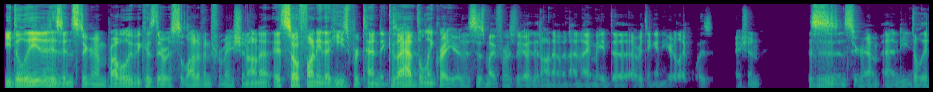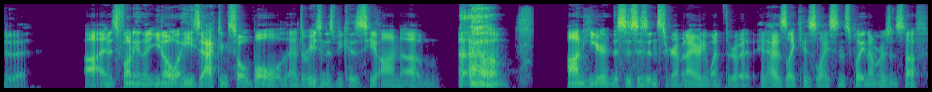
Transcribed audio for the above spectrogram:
He deleted his Instagram probably because there was a lot of information on it. It's so funny that he's pretending because I have the link right here. This is my first video I did on him, and, and I made the everything in here like was information. This is his Instagram, and he deleted it. Uh, and it's funny that you know he's acting so bold, and the reason is because he on um on here. This is his Instagram, and I already went through it. It has like his license plate numbers and stuff.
